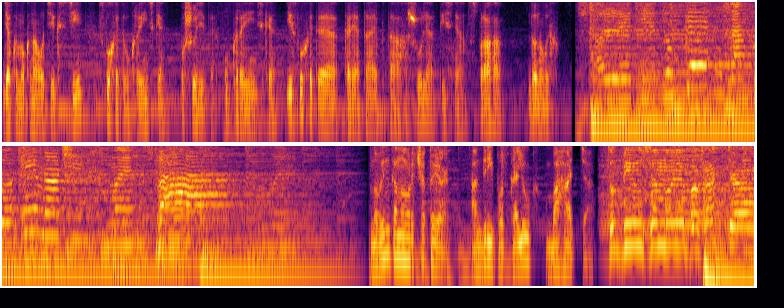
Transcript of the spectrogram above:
Дякуємо каналу TXT, слухайте українське, поширюйте українське і слухайте Каріатайп та Гашуля, пісня Спрага. До нових. Столітні думки зранку і вночі ми спали. Новинка номер 4. Андрій Подкалюк Багаття. Тобі усе моє багаття,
